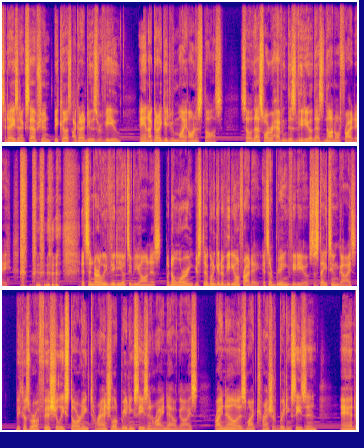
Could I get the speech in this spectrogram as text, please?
today's an exception because I gotta do this review, and I gotta give you my honest thoughts. So that's why we're having this video that's not on Friday. it's an early video to be honest. But don't worry, you're still to get a video on Friday. It's a breeding video, so stay tuned guys. Because we're officially starting tarantula breeding season right now guys. Right now is my tarantula breeding season. And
